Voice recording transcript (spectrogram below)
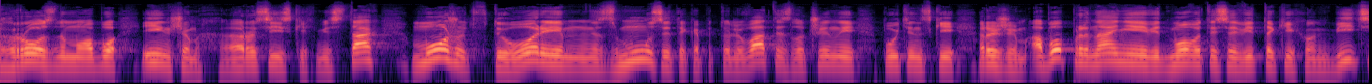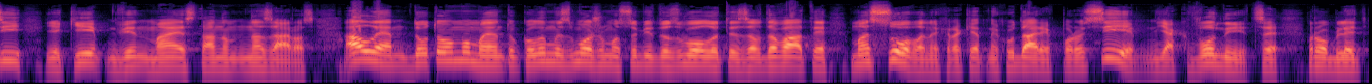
Грозному або іншим е, російських містах, можуть в теорії м, змусити капітулювати злочинний путінський режим, або принаймні відмовитися від таких амбіцій, які він має станом на зараз. Але до того моменту, коли ми зможемо собі дозволити завдавати масованих ракетних ударів по Росії, як вони це роблять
